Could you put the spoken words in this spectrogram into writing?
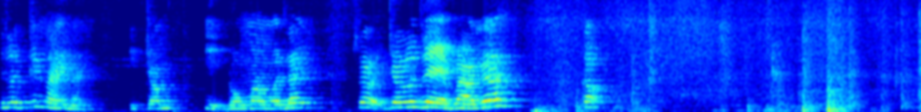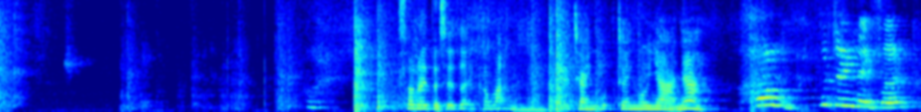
đây là cái này này. Chỉ chấm chỉ đồ màu vào đây. Rồi cho nó đẹp vào nhá. Cậu Sau đây tớ sẽ dạy các bạn vẽ tranh bức tranh ngôi nhà nhá không bức tranh này phấn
